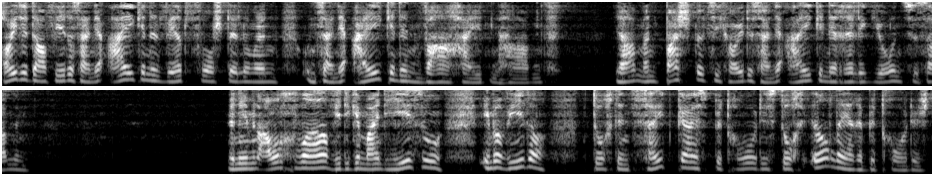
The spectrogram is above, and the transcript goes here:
Heute darf jeder seine eigenen Wertvorstellungen und seine eigenen Wahrheiten haben. Ja, man bastelt sich heute seine eigene Religion zusammen. Wir nehmen auch wahr, wie die Gemeinde Jesu immer wieder durch den Zeitgeist bedroht ist, durch Irrlehre bedroht ist.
